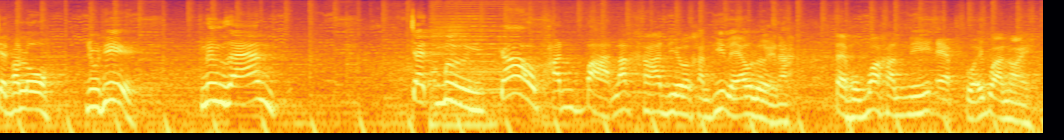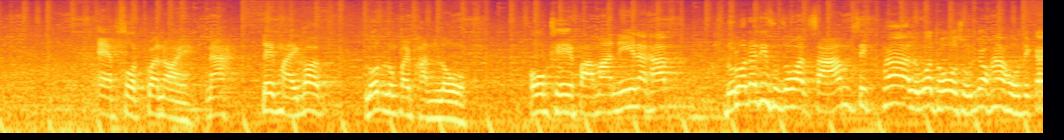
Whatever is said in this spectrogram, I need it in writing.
7,000 โล อยู่ที่ 1 0 0 0 0 0 79,000 บาท ราคาเดียวกับคันที่แล้วเลยนะ แต่ผมว่าคันนี้แอบสวยกว่าหน่อย แอบสดกว่าหน่อยนะ เลขใหม่ก็ลดลงไปพันโล โอเค ประมาณนี้นะครับ ดูรถได้ที่สุขสวัสดิ์35 หรือว่าโทร 0 9 5 6 9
